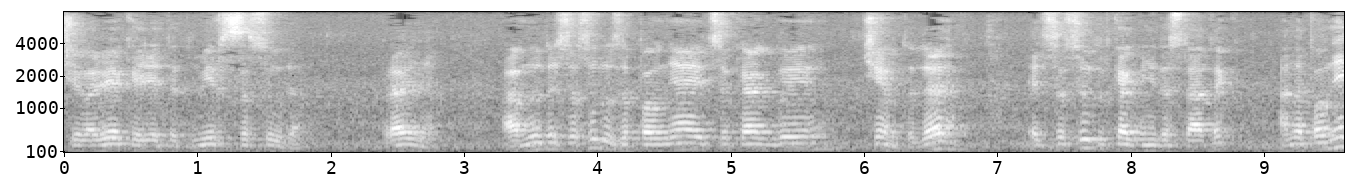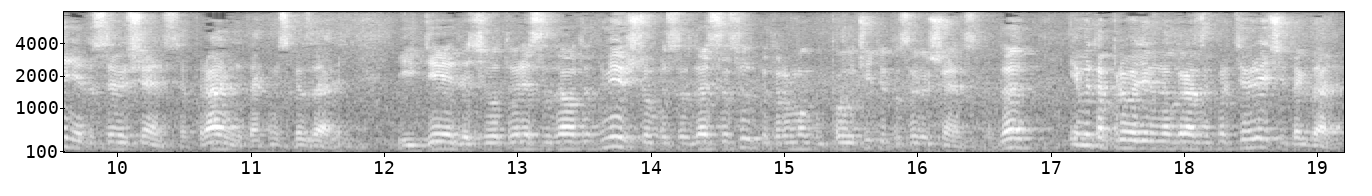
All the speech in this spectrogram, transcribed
человека или этот мир с сосудом, правильно? А внутрь сосуда заполняется как бы чем-то, да? Этот сосуд это как бы недостаток, а наполнение это совершенство, правильно, так мы сказали. идея, для чего Творец создал этот мир, чтобы создать сосуд, который мог бы получить это совершенство. Да? И мы там приводили много разных противоречий и так далее.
